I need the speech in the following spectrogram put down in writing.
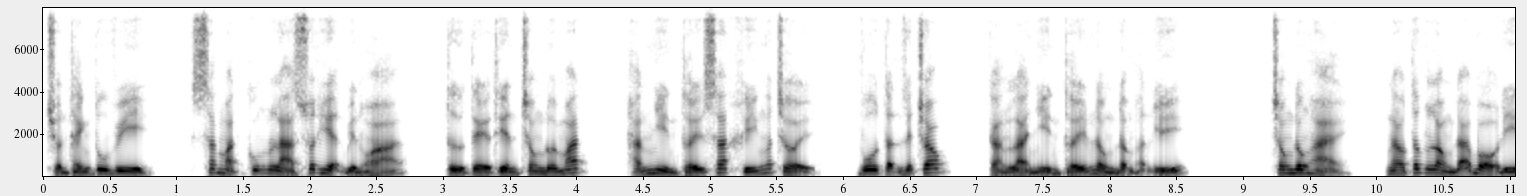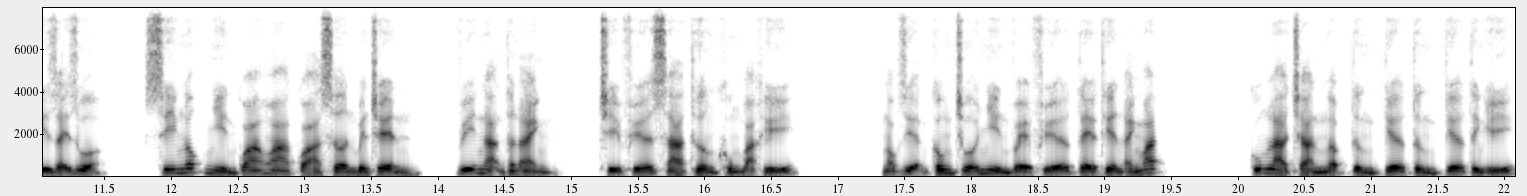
chuẩn thánh tu vi, sắc mặt cũng là xuất hiện biến hóa, từ tề thiên trong đôi mắt, hắn nhìn thấy sát khí ngất trời, vô tận giết chóc, càng là nhìn thấy nồng đậm hận ý. Trong Đông Hải, ngao tức lòng đã bỏ đi giấy rùa, si ngốc nhìn qua hoa quả sơn bên trên, vĩ nạn thân ảnh, chỉ phía xa thương khung ba khí. Ngọc Diện công chúa nhìn về phía Tề Thiên ánh mắt, cũng là tràn ngập từng tia từng tia tình ý.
